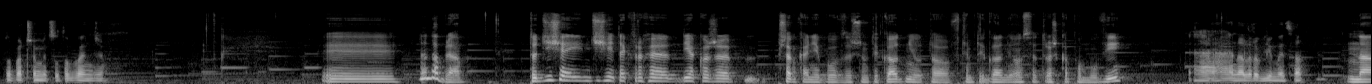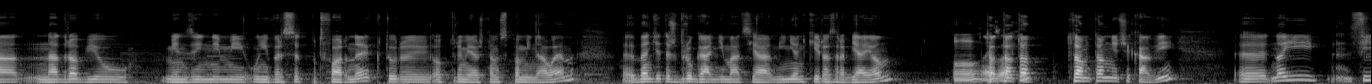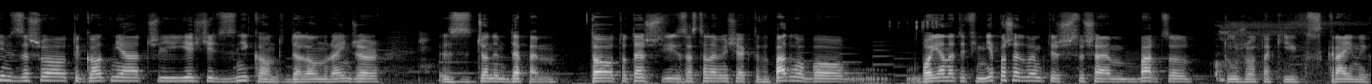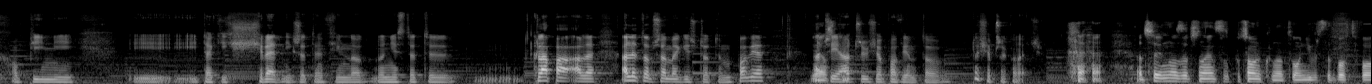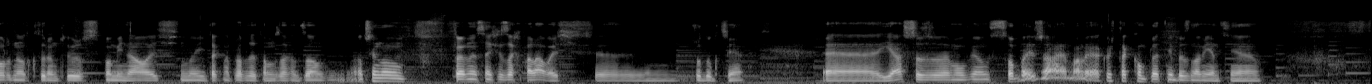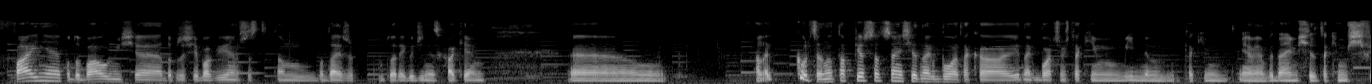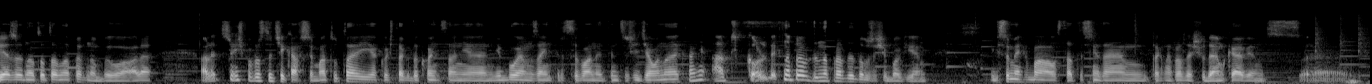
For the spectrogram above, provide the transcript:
Zobaczymy, co to będzie. Yy, no dobra. To dzisiaj, dzisiaj tak trochę, jako że Przemka nie było w zeszłym tygodniu, to w tym tygodniu on sobie troszkę pomówi. Eee, nadrobimy, co? Na, nadrobił między innymi Uniwersytet Potworny, który, o którym ja już tam wspominałem. Będzie też druga animacja Minionki rozrabiają. Mm, to, to, to, to, to mnie ciekawi. No i film z zeszłego tygodnia, czyli Jeździec znikąd, The Lone Ranger z Johnem Deppem. To, to też zastanawiam się, jak to wypadło, bo, bo ja na ten film nie poszedłem, gdyż słyszałem bardzo dużo takich skrajnych opinii i, i takich średnich, że ten film, no, no niestety klapa, ale, ale to Przemek jeszcze o tym powie. A czy ja czymś opowiem, to, to się przekonać. znaczy, no zaczynając od początku, no to Uniwersytet Potworny, o którym tu już wspominałeś, no i tak naprawdę tam, za, za, znaczy no w pewnym sensie zachwalałeś e, produkcję. E, ja szczerze mówiąc obejrzałem, ale jakoś tak kompletnie beznamiętnie. Fajnie, podobało mi się, dobrze się bawiłem przez tam bodajże półtorej godziny z hakiem. E, ale kurczę, no ta pierwsza część jednak była taka, jednak była czymś takim innym, takim, nie wiem, wydaje mi się takim świeże, no to to na pewno było, ale, ale czymś po prostu ciekawszym. A tutaj jakoś tak do końca nie, nie byłem zainteresowany tym, co się działo na ekranie, aczkolwiek naprawdę, naprawdę dobrze się bawiłem. I w sumie chyba ostatecznie dałem tak naprawdę siódemkę, więc e,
